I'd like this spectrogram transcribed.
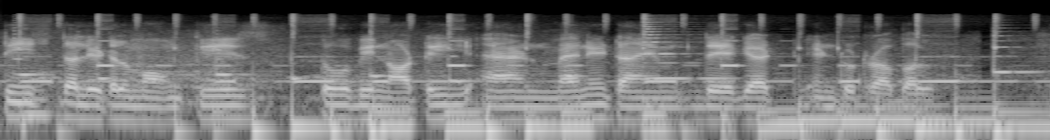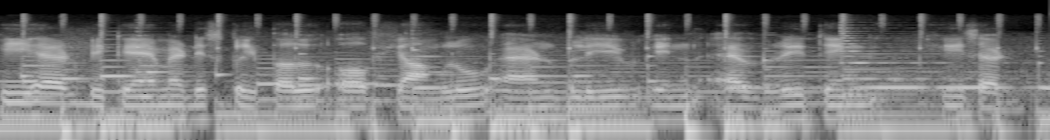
teach the little monkeys to be naughty and many times they get into trouble. He had become a disciple of Shanglu and believed in everything he said.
